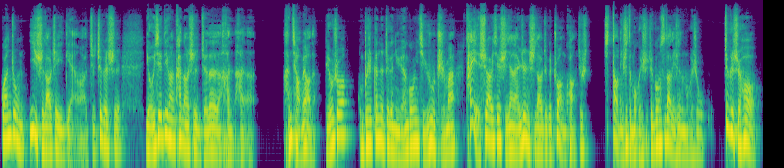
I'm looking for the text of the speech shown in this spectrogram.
观众意识到这一点啊。就这个是有一些地方看到是觉得很很很巧妙的，比如说。我们不是跟着这个女员工一起入职吗？她也需要一些时间来认识到这个状况，就是到底是怎么回事，这公司到底是怎么回事。这个时候，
